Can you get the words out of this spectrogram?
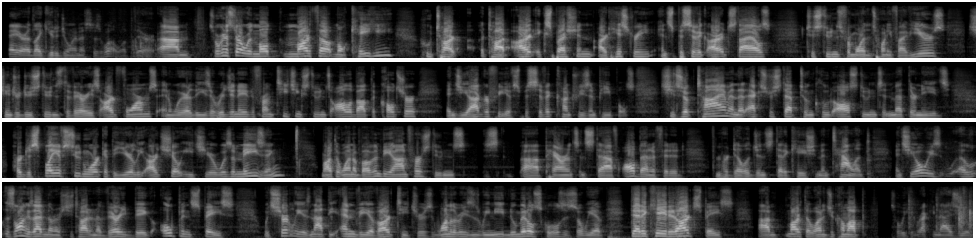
Mayor, I'd like you to join us as well up there. Um, so we're going to start with Mul- Martha Mulcahy, who taught taught art expression, art history, and specific art styles to students for more than 25 years. She introduced students to various art forms and where these originated from, teaching students all about the culture and geography of specific countries and peoples. She took time and that extra step to include all students and met their needs. Her display of student work at the yearly art show each year was amazing. Martha went above and beyond for her students, uh, parents, and staff. All benefited from her diligence, dedication, and talent. And she always, as long as I've known her, she taught in a very big open space, which certainly is not the envy of art teachers. One of the reasons we need new middle schools is so we have dedicated art space. Um, Martha, why don't you come up so we can recognize you?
